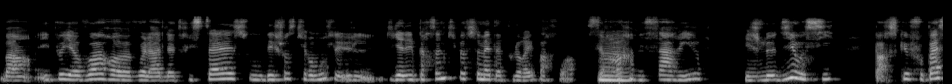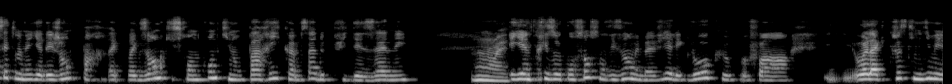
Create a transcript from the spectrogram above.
ben, il peut y avoir euh, voilà de la tristesse ou des choses qui remontent. Il y a des personnes qui peuvent se mettre à pleurer parfois. C'est rare, mmh. mais ça arrive. Et je le dis aussi parce que faut pas s'étonner. Il y a des gens, par, exemple, qui se rendent compte qu'ils n'ont pas ri comme ça depuis des années. Et il y a une prise de conscience en se disant mais ma vie elle est glauque enfin voilà quelque chose qui me dit mais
